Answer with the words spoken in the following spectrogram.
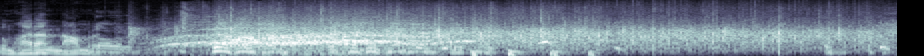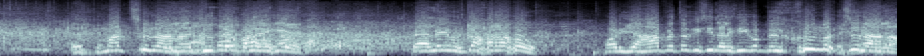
तुम्हारा नाम रख मत सुनाना जूते पड़ेंगे। पहले ही बता रहा हूँ। और यहाँ पे तो किसी लड़की को बिल्कुल मत सुनाना।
